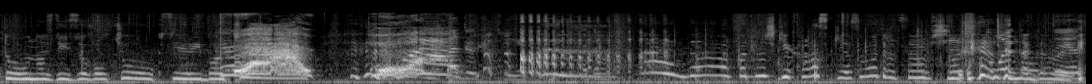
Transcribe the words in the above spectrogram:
что у нас здесь за волчок, серый бачок? Подушки. Да, подушки хаски смотрятся вообще на голове.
